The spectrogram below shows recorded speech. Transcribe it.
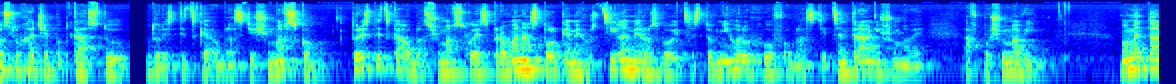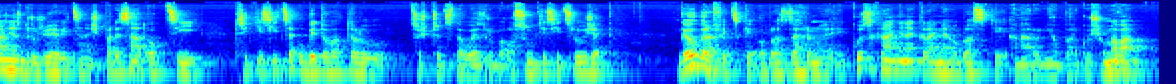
posluchače podcastu Turistické oblasti Šumavsko. Turistická oblast Šumavsko je zpravovaná spolkem, jehož cílem je rozvoj cestovního ruchu v oblasti centrální Šumavy a v Pošumaví. Momentálně združuje více než 50 obcí, 3000 ubytovatelů, což představuje zhruba 8000 lůžek. Geograficky oblast zahrnuje i kus chráněné krajinné oblasti a Národního parku Šumava.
